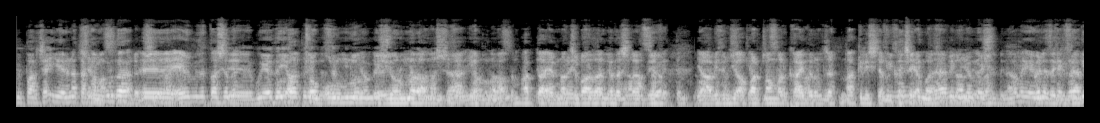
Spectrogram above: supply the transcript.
Bir parçayı yerine takamazsın. burada, Böyle bir şey e, evimizi taşıdık. E, bu evde Burada çok olumlu, e, yorumlar aldım, aşağı yorumlar aldım. Hatta Yani emlakçı bazı 250 bin arkadaşlar diyor, ya bizim bir apartman var kaydırılacak, nakil işlemi 250 kaça yaparsın diyorlar. liralık Böyle de güzel e,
